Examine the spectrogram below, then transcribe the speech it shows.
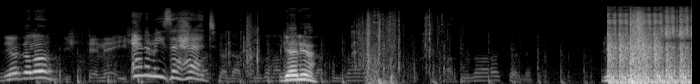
Nerede lan? İşte ne işte. Enemies ahead! Geliyor. geldi, Arkamızdan araç, arkamızdan araç geldi. Gitti gitti.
